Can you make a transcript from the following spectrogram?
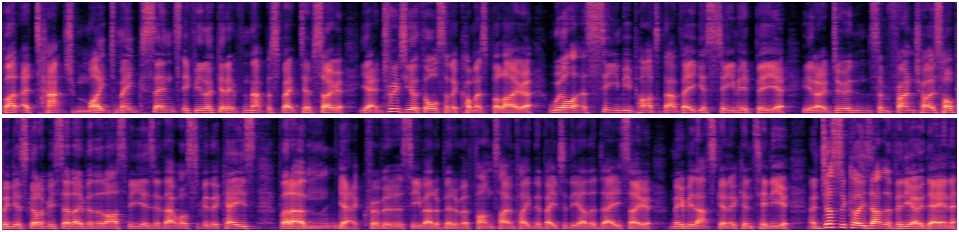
but Attach might make sense if you look at it from that perspective. So, yeah, tweet your thoughts in the comments below. Will Asim be part of that Vegas team? He'd be, you know, doing some franchise hopping, it's got to be said, over the last few years if that was to be the case. But, um, yeah, Criminal Asim had a bit of a fun time playing the beta the other day, so maybe that's going to continue. And just to close out the video then,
